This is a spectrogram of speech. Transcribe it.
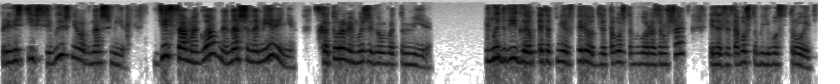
привести Всевышнего в наш мир. Здесь самое главное – наше намерение, с которыми мы живем в этом мире мы двигаем этот мир вперед для того, чтобы его разрушать или для того, чтобы его строить.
